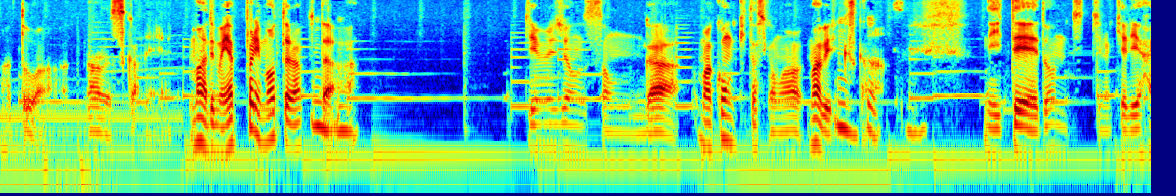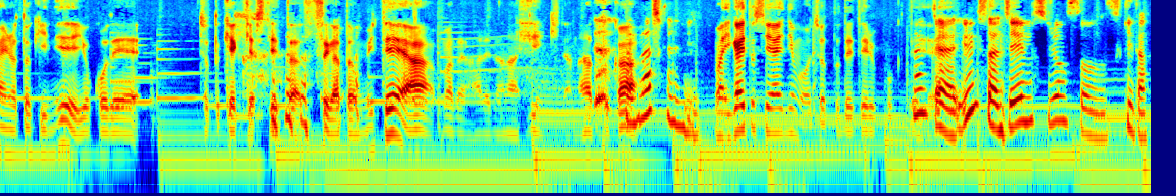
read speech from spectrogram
あとは、なんですかね。まあでもやっぱり元ラプター、うんうんジェームス・ジョンソンが、まあ今季確かママーベリックスかな、うんねにいて、ドンチッチのキャリアハイの時に横でちょっとキャッキャしてた姿を見て、あ あ、まだあれだな、元気だなとか、確かに。まあ意外と試合にもちょっと出てるっぽくて。なんか、ゆいさん、ジェームス・ジョンソン好きだっ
